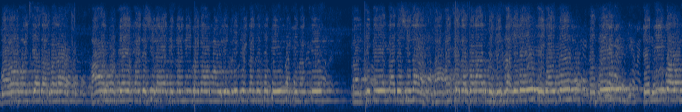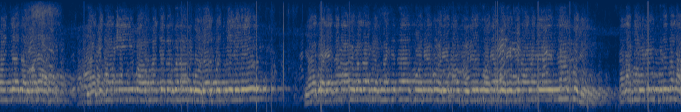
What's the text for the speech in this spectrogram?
बाळोबांच्या दरबारात फार मोठ्या एकादशीला या ठिकाणी बघा माऊली एकादशी पाठीमागचे कार्तिक एकादशीला नामांच्या दरबारात भजन झालेले ते गावचं तसेच त्यांनी बाळोबांच्या दरबारात या ठिकाणी बाळोबांच्या दरबारात घोडे अर्पण केलेले या घोड्याचं नाव आहे बघा जन्माचे सोन्या घोडे नाव ठेवले सोन्या घोड्याच्या नावाने चालवले चला माऊली पुढे चला.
